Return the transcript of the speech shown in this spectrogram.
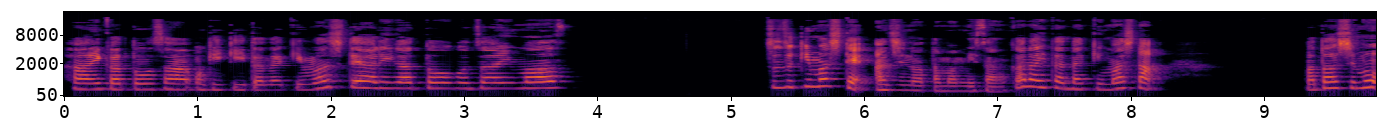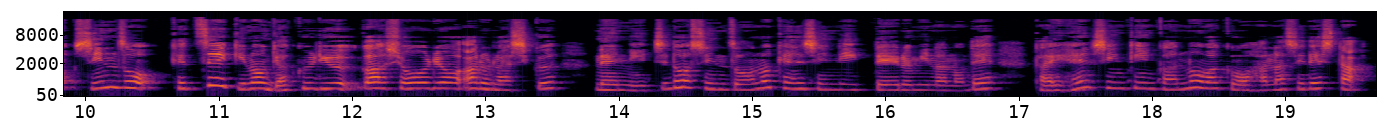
はい、加藤さん、お聞きいただきましてありがとうございます。続きまして、味のたまみさんからいただきました。私も心臓、血液の逆流が少量あるらしく、年に一度心臓の検診に行っている身なので、大変親近感の湧くお話でした。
